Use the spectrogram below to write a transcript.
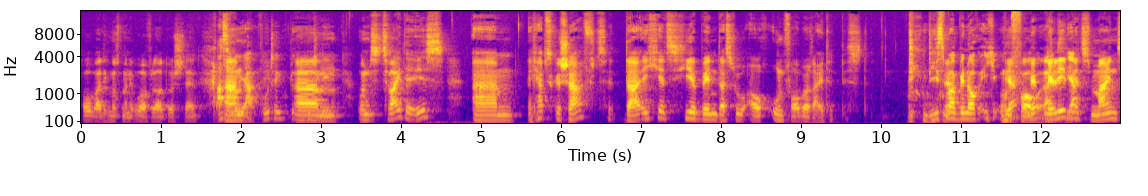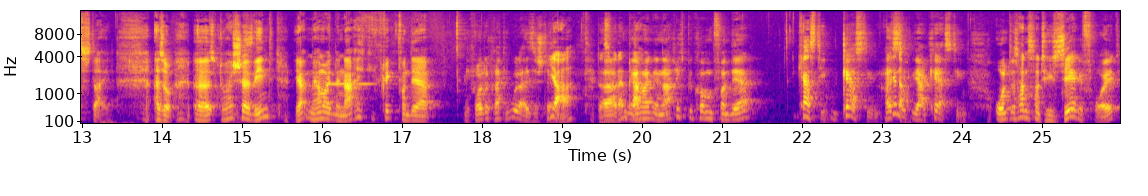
oh, warte, ich muss meine Uhr auf laut durchstellen. Achso, Ähm, ja, gute, gute. Ähm, und das Zweite ist, ähm, ich habe es geschafft, da ich jetzt hier bin, dass du auch unvorbereitet bist. Diesmal bin auch ich Ja, unvorbereitet. wir, wir leben ja. jetzt mein Style. Also, äh, du hast ja erwähnt, ja, wir haben heute eine Nachricht gekriegt von der, ich wollte gerade die Uhr leise stellen. Ja, das war dein äh, Wir haben Plan. heute eine Nachricht bekommen von der Kerstin. Kerstin. Heißt Genau. sie? Ja, Kerstin. Und das hat uns natürlich sehr gefreut.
